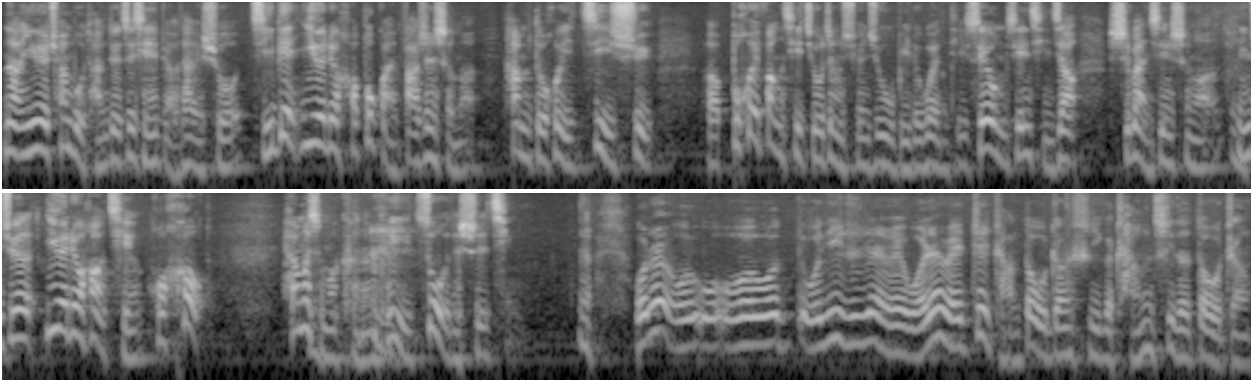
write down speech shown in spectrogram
那因为川普团队之前也表态说，即便一月六号不管发生什么，他们都会继续，呃，不会放弃纠正选举舞弊的问题。所以我们先请教石板先生啊，您觉得一月六号前或后，还有没有什么可能可以做的事情？我认我我我我我一直认为，我认为这场斗争是一个长期的斗争。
